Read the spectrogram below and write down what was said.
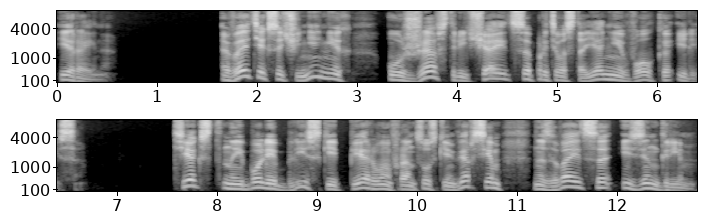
и Рейна. В этих сочинениях уже встречается противостояние волка и лиса. Текст, наиболее близкий первым французским версиям, называется «Изенгрим».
